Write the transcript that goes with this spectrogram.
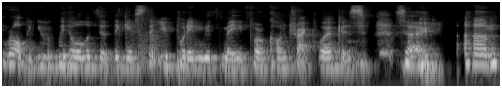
Rob, you, with all of the, the, guests that you've put in with me for contract workers. So um,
